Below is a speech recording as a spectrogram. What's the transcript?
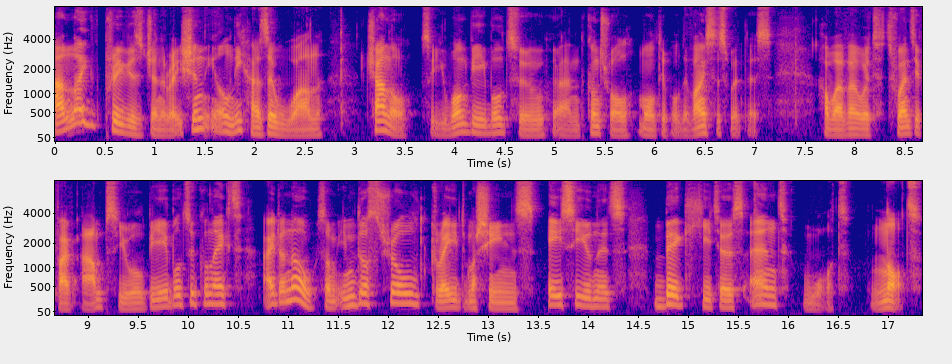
Unlike the previous generation, it only has a one channel, so you won't be able to um, control multiple devices with this. However, with 25 amps, you will be able to connect, I don't know, some industrial grade machines, AC units, big heaters and what not.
